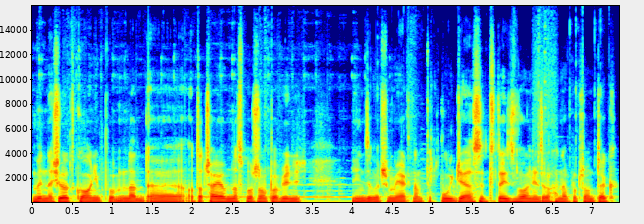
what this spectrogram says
My na środku, oni po, nad, e, otaczają nas, można powiedzieć. Więc zobaczymy jak nam to pójdzie. Ja sobie tutaj zwolnię trochę na początek.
